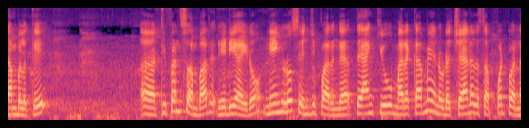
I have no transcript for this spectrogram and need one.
நம்மளுக்கு டிஃபன் சாம்பார் ரெடி ஆகிடும் நீங்களும் செஞ்சு பாருங்கள் தேங்க்யூ மறக்காமல் என்னோடய சேனலை சப்போர்ட் பண்ண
